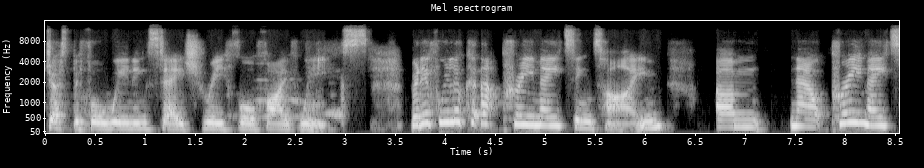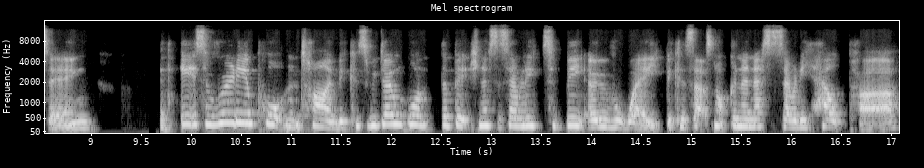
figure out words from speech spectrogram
just before weaning stage three, four, five weeks. But if we look at that pre mating time, um, now pre mating, it's a really important time because we don't want the bitch necessarily to be overweight because that's not going to necessarily help her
